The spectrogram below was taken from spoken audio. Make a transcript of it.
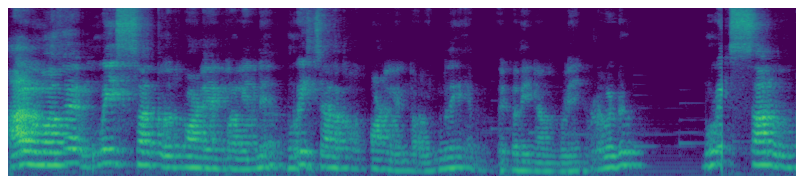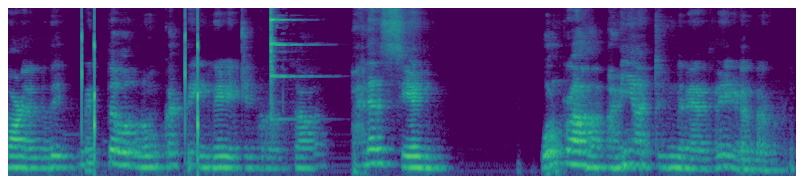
ஆரம்பமாக முறைசார் தொடர்பாடல் என்றால் என்ன? முறைசார தொடர்பாடல் என்றால் என்பதை என்பதை நாம் விளையாட வேண்டும். முறைசார் தொடர்பாடல் என்பது குறித்த ஒரு நோக்கத்தை நிறைவேற்றிக் கொள்வதற்காக பலர் சேர்ந்து ஒன்றாக பணியாற்றுகின்ற நேரத்திலே இடம்பெறுகிறது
